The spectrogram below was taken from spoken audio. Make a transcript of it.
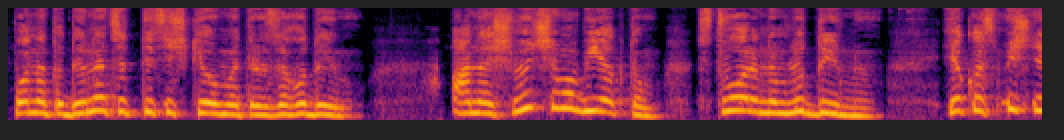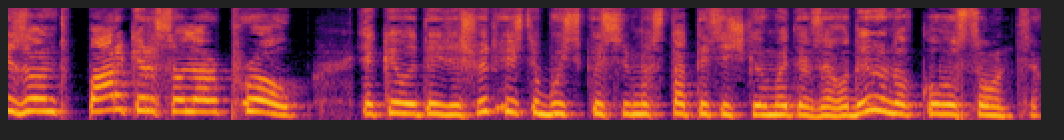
понад 11 тисяч км за годину. А найшвидшим об'єктом, створеним людиною, є космічний зонд Parker Solar Probe, який летить зі швидкістю близько 700 тисяч км за годину навколо Сонця.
